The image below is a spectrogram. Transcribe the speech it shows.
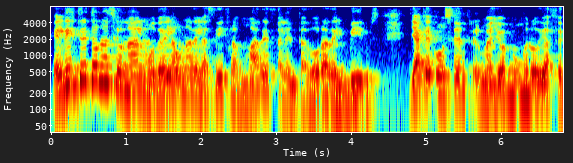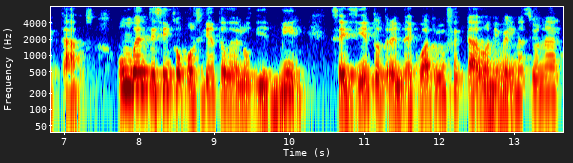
El Distrito Nacional modela una de las cifras más desalentadoras del virus, ya que concentra el mayor número de afectados, un 25% de los 10.634 infectados a nivel nacional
